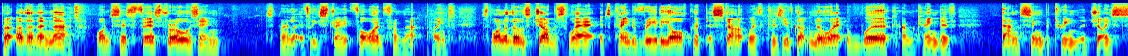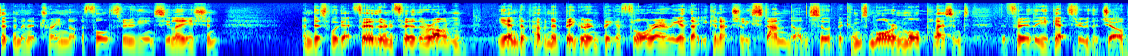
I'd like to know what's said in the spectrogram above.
But other than that, once this first row's in, it's relatively straightforward from that point. It's one of those jobs where it's kind of really awkward to start with because you've got nowhere to work. I'm kind of dancing between the joists at the minute, trying not to fall through the insulation. And as we get further and further on, you end up having a bigger and bigger floor area that you can actually stand on. So it becomes more and more pleasant the further you get through the job.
